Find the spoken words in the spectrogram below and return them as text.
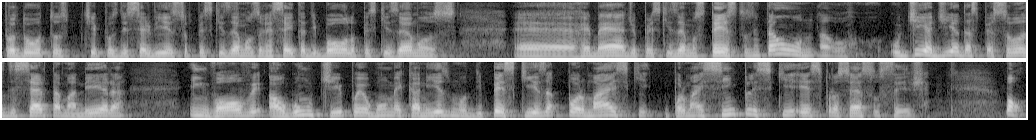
produtos, tipos de serviço, pesquisamos receita de bolo, pesquisamos é, remédio, pesquisamos textos. Então, o, o dia a dia das pessoas, de certa maneira, envolve algum tipo e algum mecanismo de pesquisa, por mais, que, por mais simples que esse processo seja. Bom,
